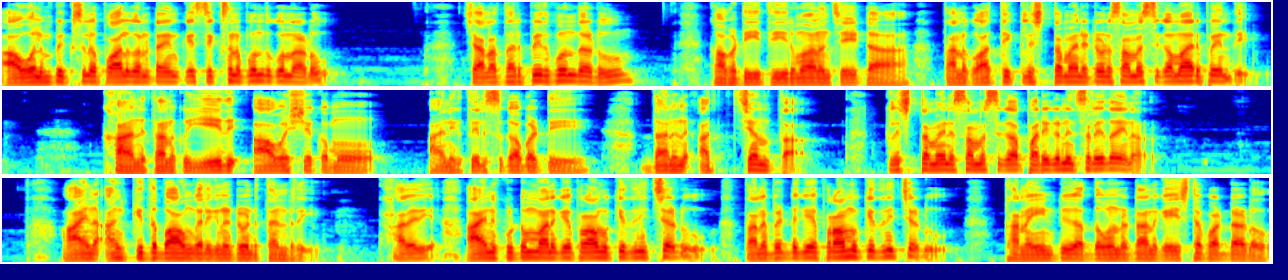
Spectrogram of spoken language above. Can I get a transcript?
ఆ ఒలింపిక్స్లో పాల్గొనటానికై శిక్షణ పొందుకున్నాడు. చాలా తరపీదు పొందాడు. కాబట్టి ఈ తీర్మానం చేయట తనకు అతి క్లిష్టమైనటువంటి సమస్యగా మారిపోయింది. కానీ తనకు ఏది ఆవశ్యకమో ఆయనకు తెలుసు కాబట్టి దానిని అత్యంత క్లిష్టమైన సమస్యగా పరిగణించలేదు ఆయన. ఆయన అంకిత భావం కలిగినటువంటి తండ్రి. హాలే ఆయన కుటుంబానికే ప్రాముఖ్యతనిచ్చాడు. తన బిడ్డకే ప్రాముఖ్యతనిచ్చాడు. తన ఇంటి వద్ద ఉండటానికే ఇష్టపడ్డాడు.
